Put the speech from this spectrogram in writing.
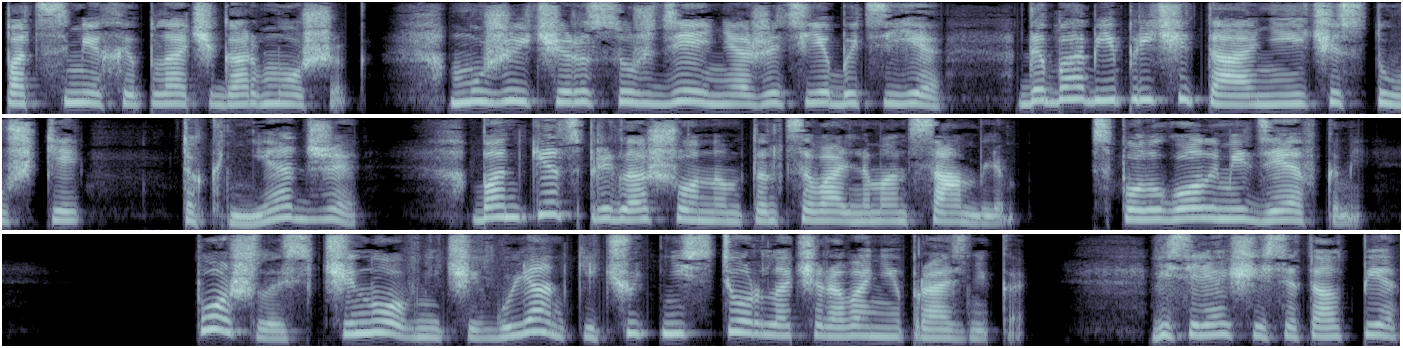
под смех и плач гармошек, мужичьи рассуждения о житье-бытие, да бабьи причитания и частушки. Так нет же! Банкет с приглашенным танцевальным ансамблем, с полуголыми девками. Пошлость чиновничьей гулянки чуть не стерла очарование праздника веселящейся толпе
